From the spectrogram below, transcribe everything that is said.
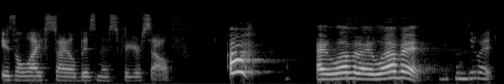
is a lifestyle business for yourself. Ah, I love it. I love it. You can do it.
